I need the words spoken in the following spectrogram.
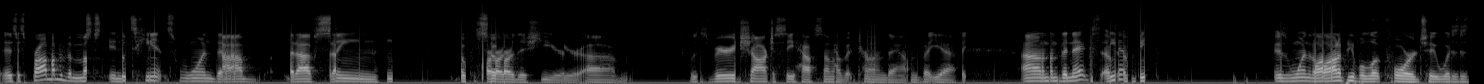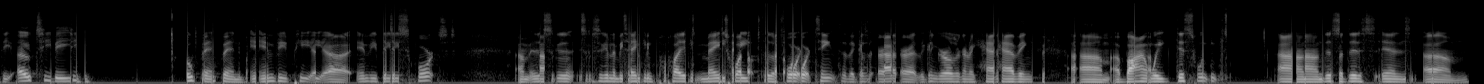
it's probably the most intense one that I've that I've seen so far this year. Um, was very shocked to see how some of it turned out. But yeah, um, the next event is one that a lot of people look forward to, which is the OTB Open, Open MVP uh, MVP Sports. Um, it's, it's going to be taking place May 12th to the 14th. To the or, the girls are going to be ha- having um, a bye week this week. Um, this this in um,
